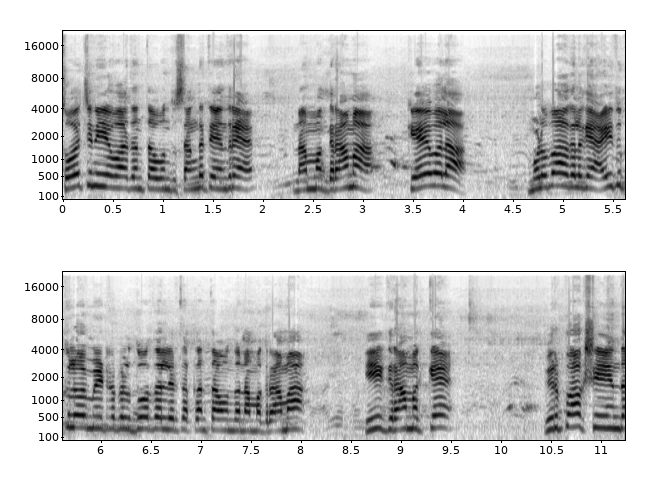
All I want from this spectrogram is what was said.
ಶೋಚನೀಯವಾದಂಥ ಒಂದು ಸಂಗತಿ ಅಂದರೆ ನಮ್ಮ ಗ್ರಾಮ ಕೇವಲ ಮುಳುಬಾಗಲಿಗೆ ಐದು ಕಿಲೋಮೀಟರ್ಗಳ ದೂರದಲ್ಲಿರ್ತಕ್ಕಂಥ ಒಂದು ನಮ್ಮ ಗ್ರಾಮ. ಈ ಗ್ರಾಮಕ್ಕೆ ವಿರೂಪಾಕ್ಷಿಯಿಂದ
